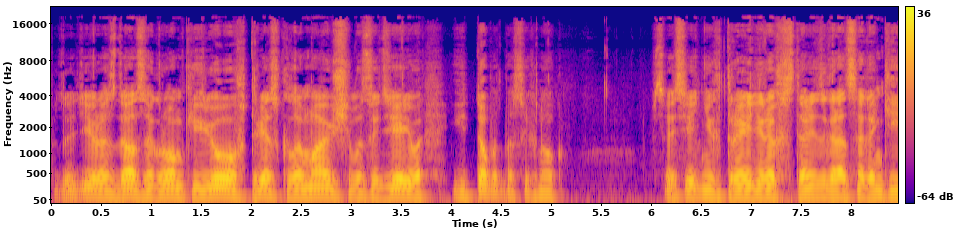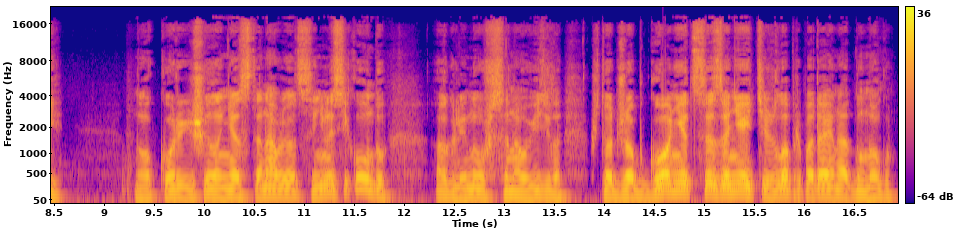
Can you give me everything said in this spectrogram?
Позади раздался громкий рев, треск ломающегося дерева и топот босых ног. В соседних трейлерах стали загораться огоньки, но Кори решила не останавливаться ни на секунду. Оглянувшись, она увидела, что Джоб гонится за ней, тяжело припадая на одну ногу.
